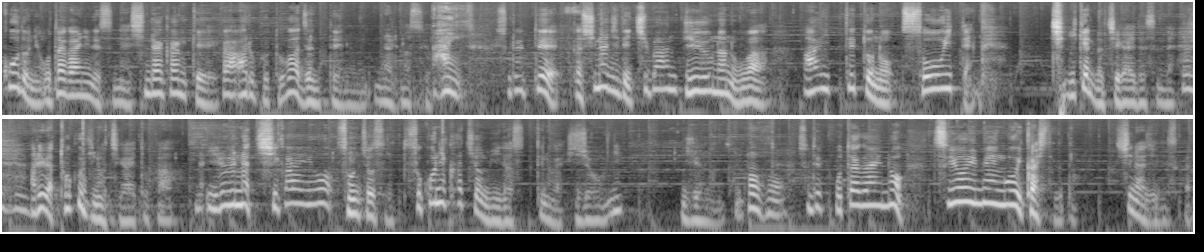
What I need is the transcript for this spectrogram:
高度にお互いにですね信頼関係があることが前提になりますよ。はい、それでシナジーで一番重要なのは相手との相違点 意見の違いですね、うんうん、あるいは特技の違いとかいろいろな違いを尊重するそこに価値を見出すっていうのが非常に重要なんですね。ほうほうそれでお互いの強い面を生かしていくと。シナジーですから、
